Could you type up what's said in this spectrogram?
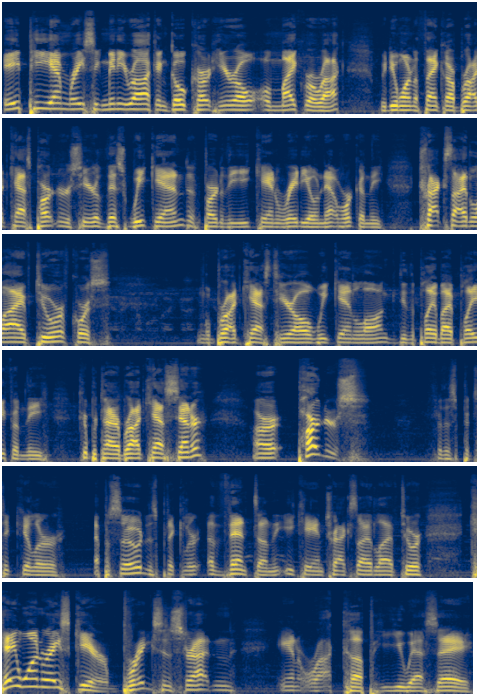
APM Racing Mini ROK and Go Kart Hero Micro ROK. We do want to thank our broadcast partners here this weekend, part of the EKN Radio Network and the Trackside Live Tour. Of course, we'll broadcast here all weekend long, do the play by play from the Cooper Tire Broadcast Center our partners for this particular episode, this particular event on the EKN Trackside Live Tour. K1 Race Gear, Briggs and Stratton, and ROK Cup USA.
